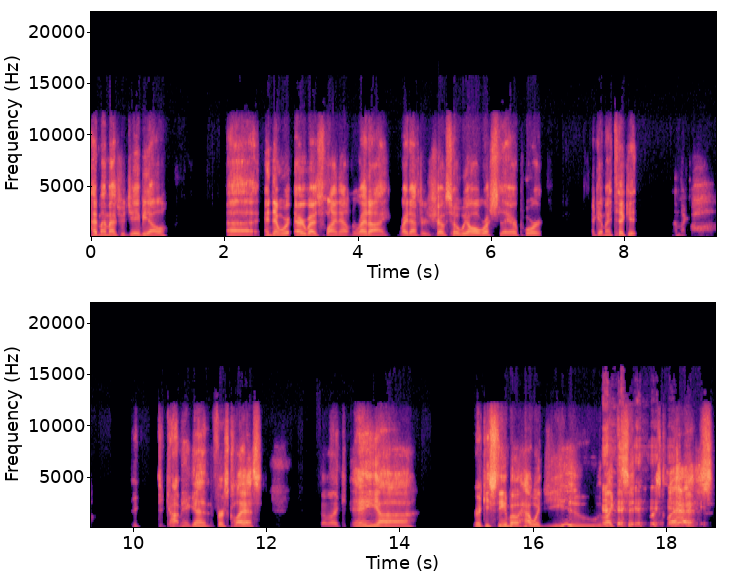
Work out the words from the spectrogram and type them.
had my match with JBL. Uh, and then we're everybody was flying out in the red eye right after the show. So we all rushed to the airport. I get my ticket. I'm like, oh, you, you got me again, first class. So I'm like, hey, uh, Ricky Steamboat, how would you like to sit in first class?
